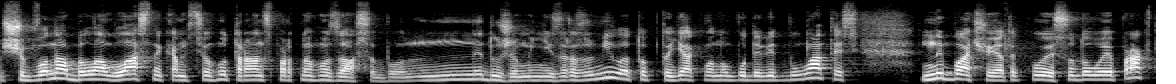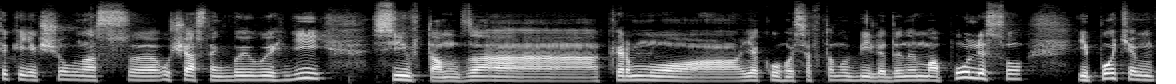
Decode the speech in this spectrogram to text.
Щоб вона була власником цього транспортного засобу. Не дуже мені зрозуміло, тобто як воно буде відбуватись. Не бачу я такої судової практики, якщо у нас е, учасник бойових дій сів там за кермо якогось автомобіля, де нема полісу, і потім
